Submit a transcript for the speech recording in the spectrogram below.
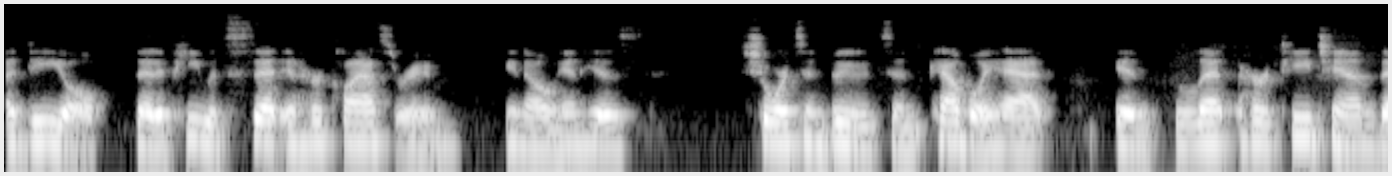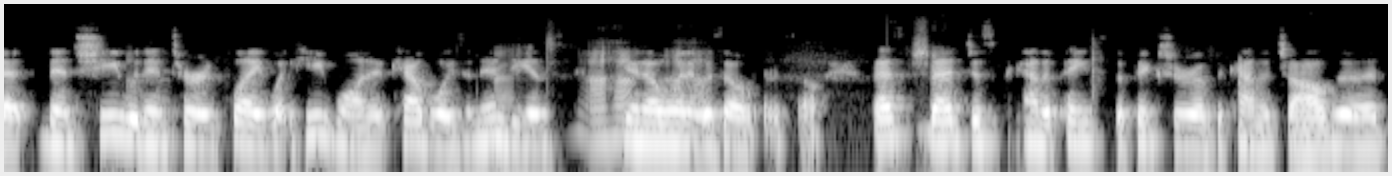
a deal that if he would sit in her classroom, you know, in his shorts and boots and cowboy hat, and let her teach him that then she would in turn play what he wanted, cowboys and Indians, right. uh-huh, you know, uh-huh. when it uh-huh. was over. So that's sure. that just kind of paints the picture of the kind of childhood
